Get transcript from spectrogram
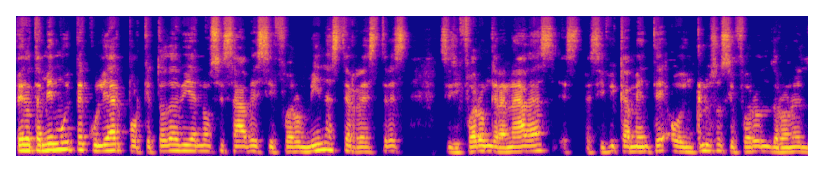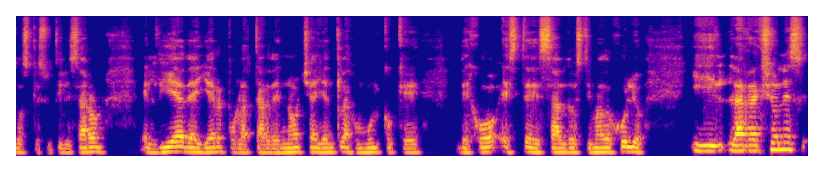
pero también muy peculiar porque todavía no se sabe si fueron minas terrestres, si fueron granadas específicamente o incluso si fueron drones los que se utilizaron el día de ayer por la tarde-noche allá en Tlajumulco que dejó este saldo, estimado Julio. Y las reacciones,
